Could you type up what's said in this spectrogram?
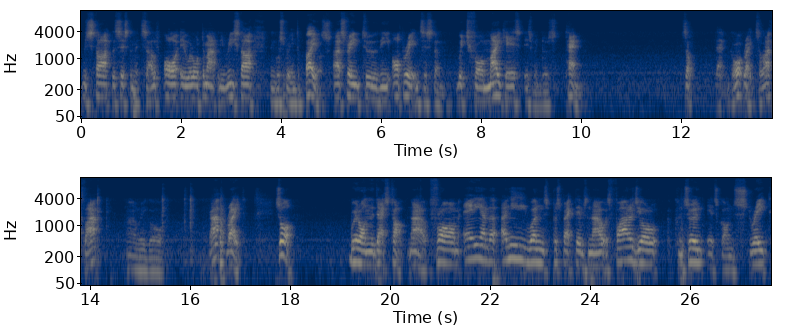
restart the system itself or it will automatically restart and go straight into BIOS uh, straight into the operating system which for my case is Windows 10 so there we go. Right so that's that. And we go Ah, right. So, we're on the desktop. Now, from any other anyone's perspectives now, as far as you're concerned, it's gone straight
